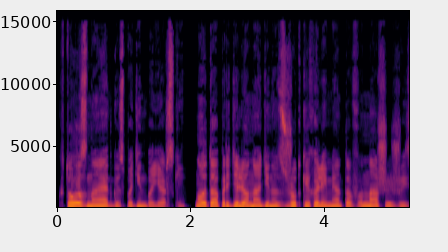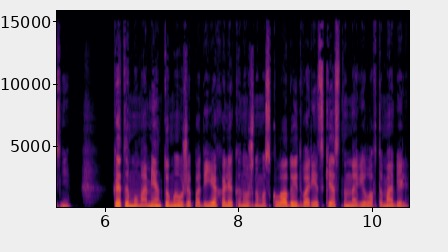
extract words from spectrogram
Кто знает, господин Боярский. Но это определенно один из жутких элементов нашей жизни. К этому моменту мы уже подъехали к нужному складу, и Дворецкий остановил автомобиль.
